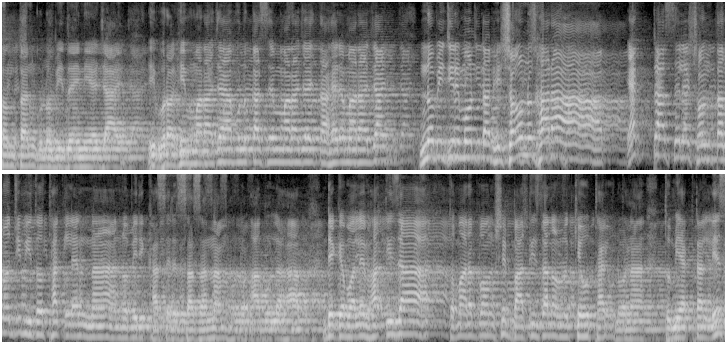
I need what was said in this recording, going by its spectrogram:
সন্তানগুলো বিদায় নিয়ে যায়। ইব্রাহিম মারা যায়, আবুল কাসেম মারা যায়, তাহের মারা যায়। নবীজির মনটা ভীষণ খারাপ। একটা ছেলে সন্তানও জীবিত থাকলেন না। নবীর খাসের চাচার নাম হলো আবুল আহাব। ডেকে বলে, ভাতিজা, তোমার বংশে বাতি জ্বালানোর কেউ থাকল না। তুমি একটা লেস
